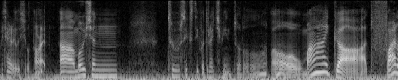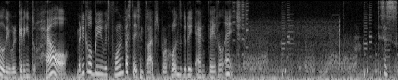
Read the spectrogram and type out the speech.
which I really should. Alright, uh, motion 260 for the HP in total. Oh my god, finally we're getting into hell. Medical B with 4 infestation types, Hornsgiri and Fatal Edge. This is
